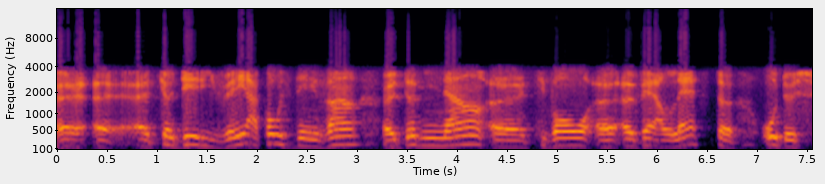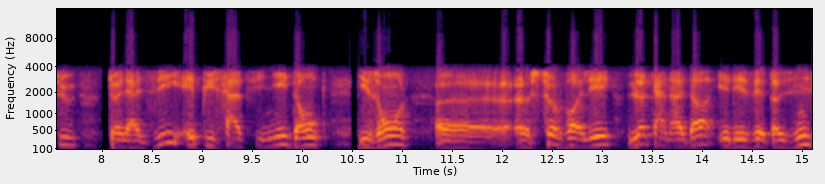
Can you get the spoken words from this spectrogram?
euh, qui a dérivé à cause des vents dominants qui vont vers l'est au-dessus de l'Asie. Et puis ça a fini, donc, ils ont survolé le Canada et les États-Unis.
